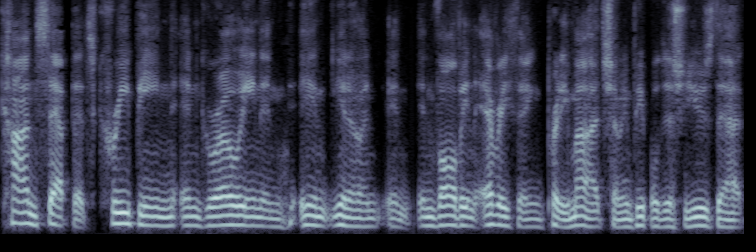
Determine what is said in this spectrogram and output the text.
concept that's creeping and growing and in you know and, and involving everything pretty much. I mean, people just use that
